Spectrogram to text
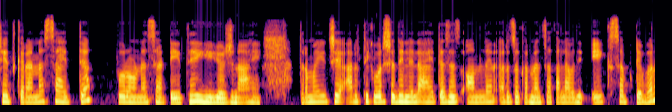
शेतकऱ्यांना साहित्य पुरवण्यासाठी इथे ही योजना आहे. तर मग जे आर्थिक वर्ष दिलेलं आहे तसेच ऑनलाईन अर्ज करण्याचा कालावधी एक सप्टेंबर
